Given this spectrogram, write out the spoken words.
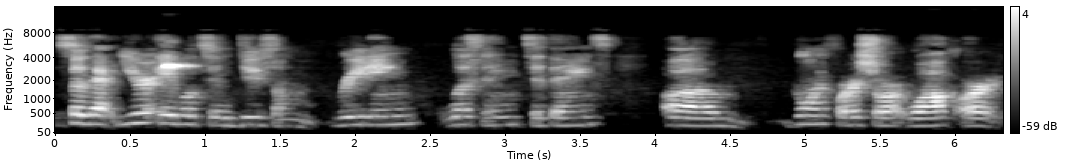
so that you're able to do some reading, listening to things, um, going for a short walk, or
